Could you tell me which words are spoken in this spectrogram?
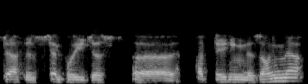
step is simply just uh, updating the zoning map.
